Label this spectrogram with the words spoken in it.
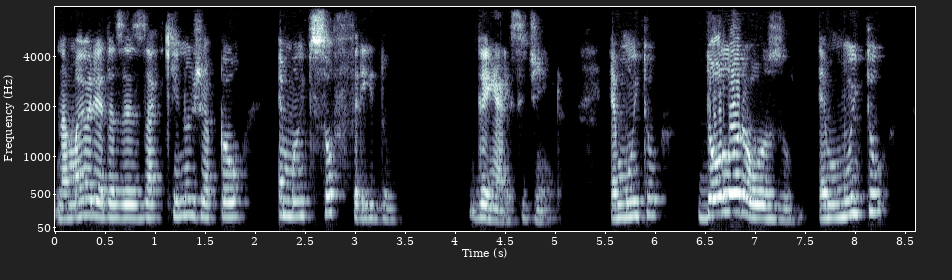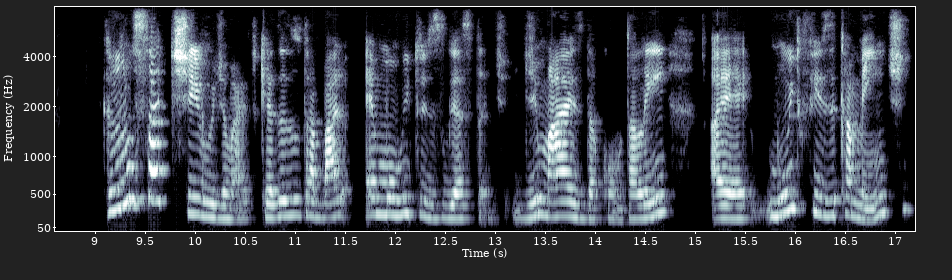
na maioria das vezes aqui no Japão, é muito sofrido ganhar esse dinheiro. É muito doloroso, é muito cansativo demais, porque às vezes o trabalho é muito desgastante, demais da conta, além é, muito fisicamente,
